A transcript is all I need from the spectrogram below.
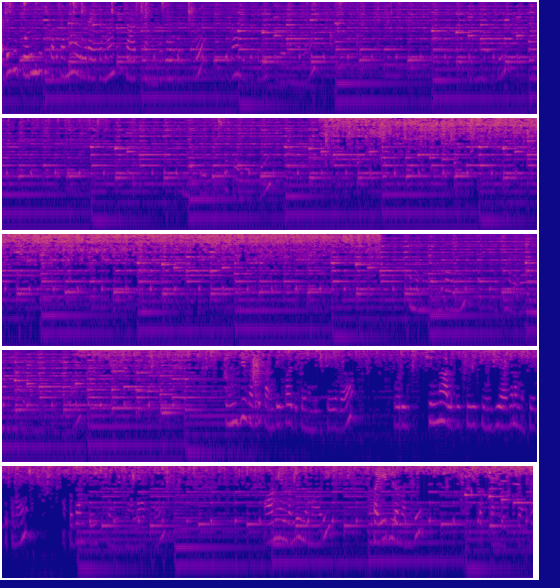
கடுகு பொரிஞ்சதுக்கு அப்புறமா ஒரு ஐட்டமாக ஸ்டார்ட் பண்ணுறது போடுறதுக்கு தான் உங்களுக்கு டேஸ்ட் இஞ்சி இஞ்சி வந்து கண்டிப்பாக இதுக்கு நம்மளுக்கு தேவை. ஒரு சின்ன அளவு பீஸ் இஞ்சியாக நம்ம சேர்த்துக்கணும். அப்போ தான் டேஸ்ட் வந்து நல்லாயிருக்கும் ஆனியன் வந்து இந்த மாதிரி சைடில் வந்து கட் பண்ணி வச்சுக்கோங்க.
